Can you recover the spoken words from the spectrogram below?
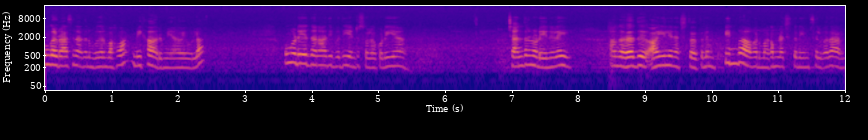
உங்கள் ராசிநாதன் புதன் பகவான் மிக அருமையாகவே உள்ளார். உங்களுடைய தனாதிபதி என்று சொல்லக்கூடிய சந்திரனுடைய நிலை அங்கு அதாவது ஆயிலிய நட்சத்திரத்திலும் பின்பு அவர் மகம் நட்சத்திரம் செல்வதால்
